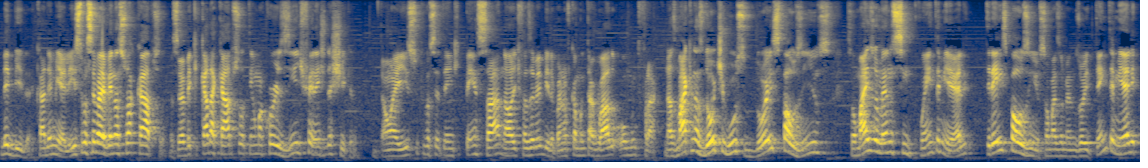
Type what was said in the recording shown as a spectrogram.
bebida, cada ml. Isso você vai ver na sua cápsula. Você vai ver que cada cápsula tem uma corzinha diferente da xícara. Então é isso que você tem que pensar na hora de fazer a bebida, para não ficar muito aguado ou muito fraco. Nas máquinas Dolce Gusto, dois pauzinhos são mais ou menos 50 ml, três pauzinhos são mais ou menos 80 ml,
